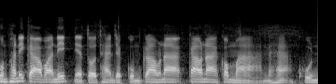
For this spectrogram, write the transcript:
คุณพนิกาวานิชเนี่ยตัวแทนจากกลุ่มก้าวหน้าก้าวหน้าก็มานะฮะคุณ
